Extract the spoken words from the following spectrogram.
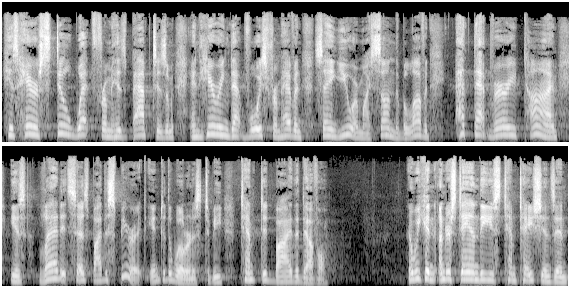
his hair still wet from his baptism, and hearing that voice from heaven saying, You are my son, the beloved, at that very time is led, it says, by the Spirit into the wilderness to be tempted by the devil. And we can understand these temptations in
